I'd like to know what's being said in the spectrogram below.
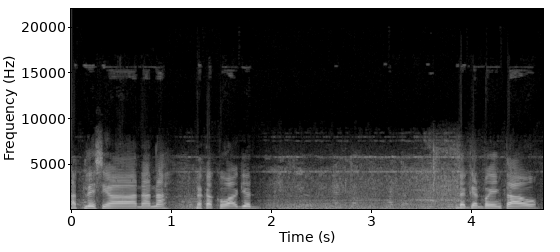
At least nga nana, nakakuha gyud. Dagan pa yung tao.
